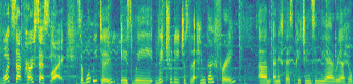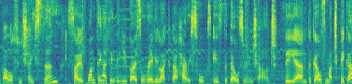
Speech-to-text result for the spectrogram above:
What's that process like? So what we do is we literally just let him go free. Um, and if there's pigeons in the area, he'll go off and chase them. So one thing I think that you guys will really like about Harris Hawks is the girls are in charge. The, um, the girls are much bigger.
